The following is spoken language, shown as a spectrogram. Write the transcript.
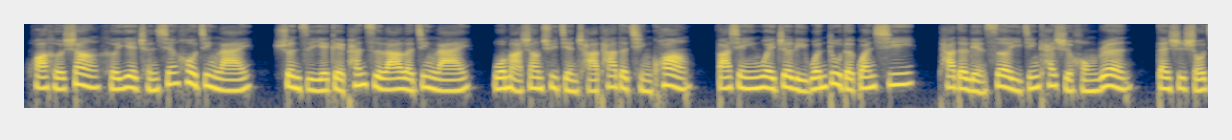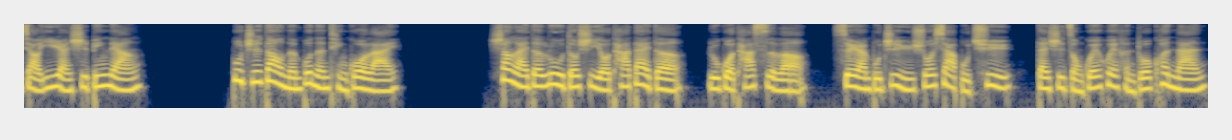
花和尚和叶辰先后进来，顺子也给潘子拉了进来。我马上去检查他的情况，发现因为这里温度的关系，他的脸色已经开始红润，但是手脚依然是冰凉，不知道能不能挺过来。上来的路都是由他带的。如果他死了，虽然不至于说下不去，但是总归会很多困难。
